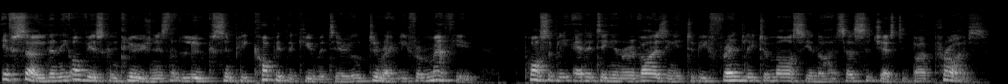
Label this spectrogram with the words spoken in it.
If so, then the obvious conclusion is that Luke simply copied the Q material directly from Matthew, possibly editing and revising it to be friendly to Marcionites as suggested by Price.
